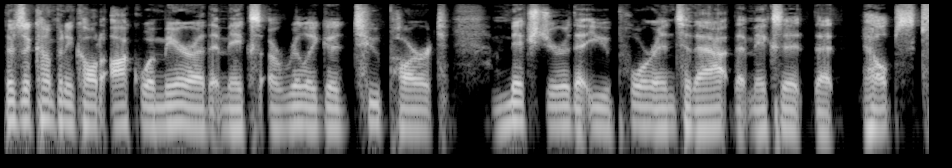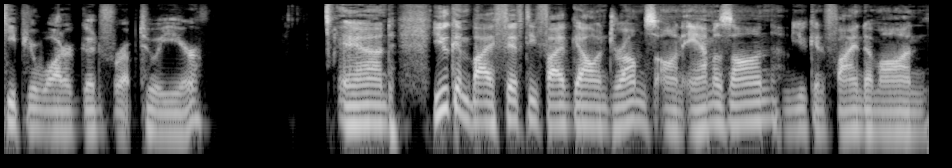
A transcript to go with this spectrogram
There's a company called Aquamira that makes a really good two part mixture that you pour into that that makes it that helps keep your water good for up to a year. And you can buy 55 gallon drums on Amazon. You can find them on,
